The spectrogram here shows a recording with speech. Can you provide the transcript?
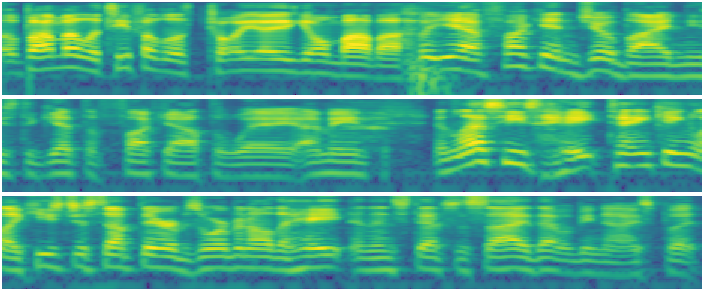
Obama, Latifa, Latoya, yo mama. But yeah, fucking Joe Biden needs to get the fuck out the way. I mean, unless he's hate tanking, like he's just up there absorbing all the hate and then steps aside, that would be nice. But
